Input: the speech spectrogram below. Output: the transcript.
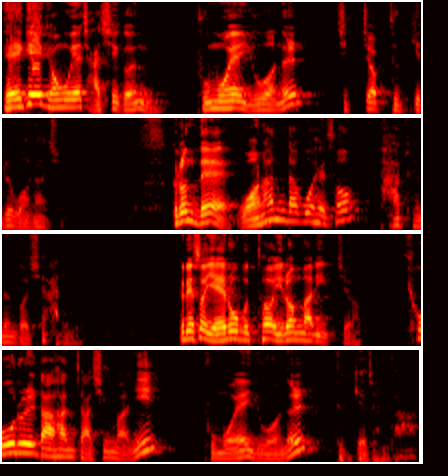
대개의 경우에 자식은 부모의 유언을 직접 듣기를 원하죠. 그런데 원한다고 해서 다 되는 것이 아닙니다. 그래서 예로부터 이런 말이 있죠. 효를 다한 자식만이 부모의 유언을 듣게 된다.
